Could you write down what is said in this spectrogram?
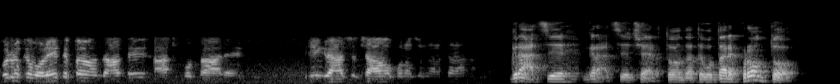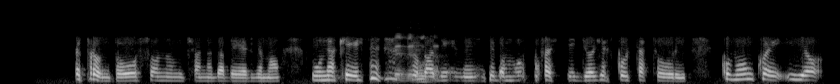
Quello che volete però andate a votare. Vi ringrazio, ciao, buona giornata. Grazie, grazie, certo, andate a votare. Pronto? È pronto, sono Luciana da Bergamo, una che probabilmente dà molto fastidio agli ascoltatori. Comunque io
